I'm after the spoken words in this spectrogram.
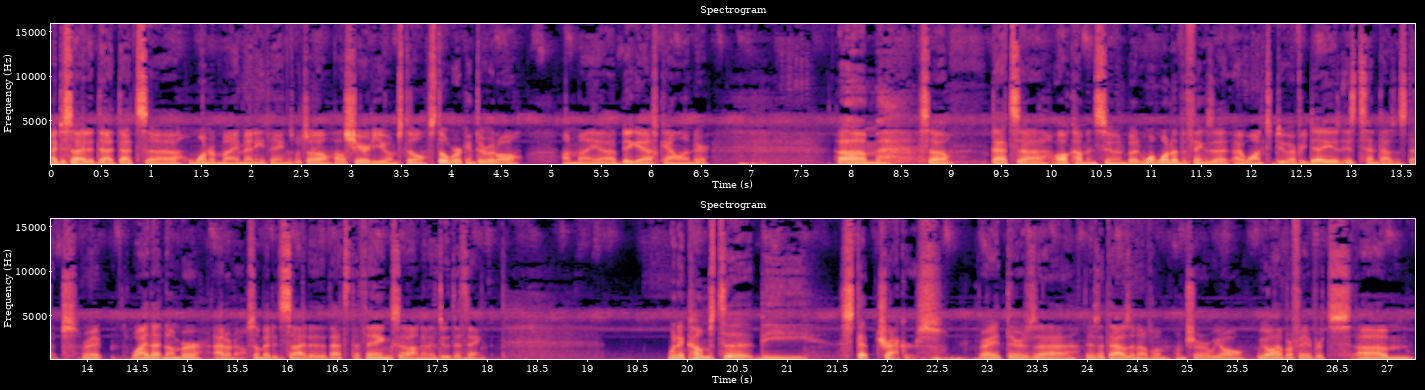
I decided that that's uh, one of my many things, which I'll, I'll share to you. I'm still still working through it all on my uh, big ass calendar. Um, so that's uh, all coming soon. But one, one of the things that I want to do every day is, is 10,000 steps, right? Why that number? I don't know. Somebody decided that that's the thing, so I'm going to do the thing. When it comes to the step trackers, right? There's uh, there's a thousand of them. I'm sure we all we all have our favorites. Um,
